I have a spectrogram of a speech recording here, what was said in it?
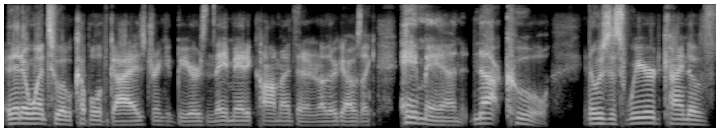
And then it went to a couple of guys drinking beers, and they made a comment, and another guy was like, "Hey man, not cool." And it was this weird kind of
